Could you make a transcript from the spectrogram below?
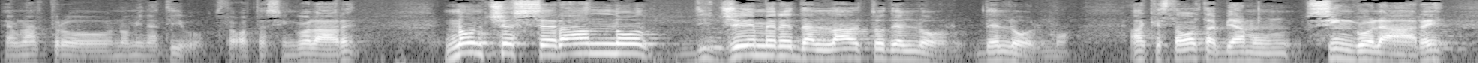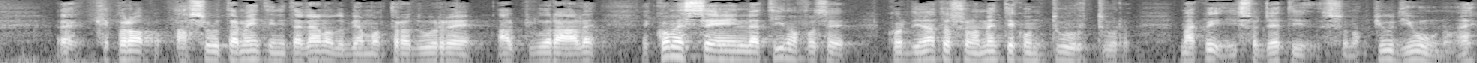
è un altro nominativo, stavolta singolare. Non cesseranno di gemere dall'alto dell'olmo. Anche stavolta abbiamo un singolare eh, che però assolutamente in italiano dobbiamo tradurre al plurale, è come se in latino fosse coordinato solamente con turtur, ma qui i soggetti sono più di uno. Eh.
